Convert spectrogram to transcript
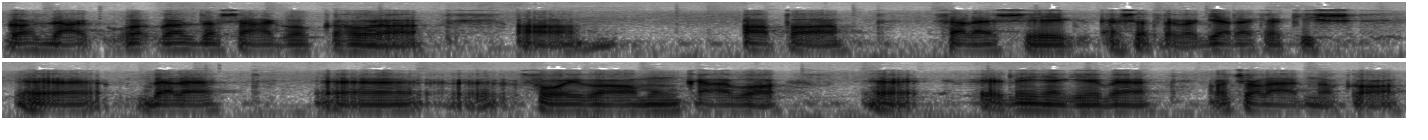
gazdák, gazdaságok, ahol a, a apa, feleség, esetleg a gyerekek is bele folyva a munkába lényegében a családnak a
